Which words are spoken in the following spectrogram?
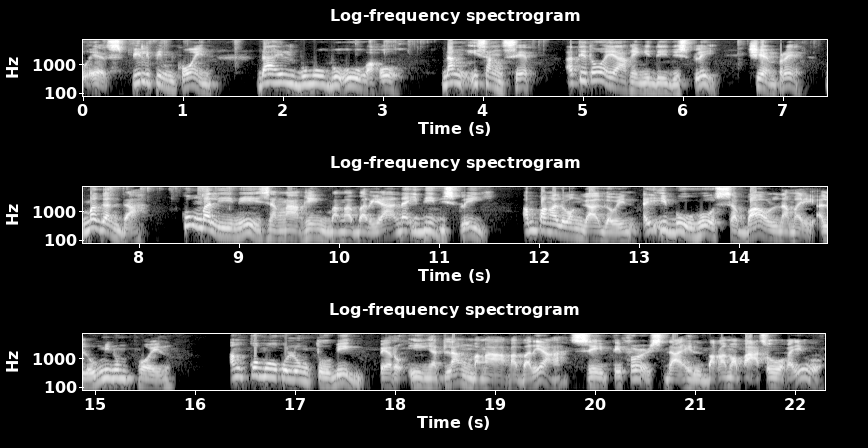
US Philippine coin dahil bumubuo ako ng isang set at ito ay aking i-display. Siyempre, maganda kung malinis ang aking mga barya na i-display. Ang pangalawang gagawin ay ibuhos sa bowl na may aluminum foil ang kumukulong tubig. Pero ingat lang mga kabarya, safety first dahil baka mapaso kayo.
